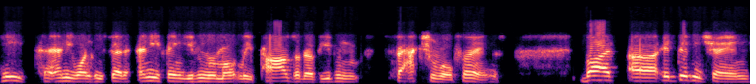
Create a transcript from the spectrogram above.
hate to anyone who said anything even remotely positive, even factual things. But uh, it didn't change.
